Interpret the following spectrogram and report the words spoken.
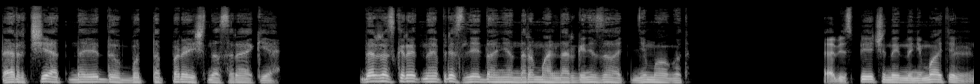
«Торчат на виду, будто прыщ на сраке. Даже скрытное преследование нормально организовать не могут. Обеспеченный наниматель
